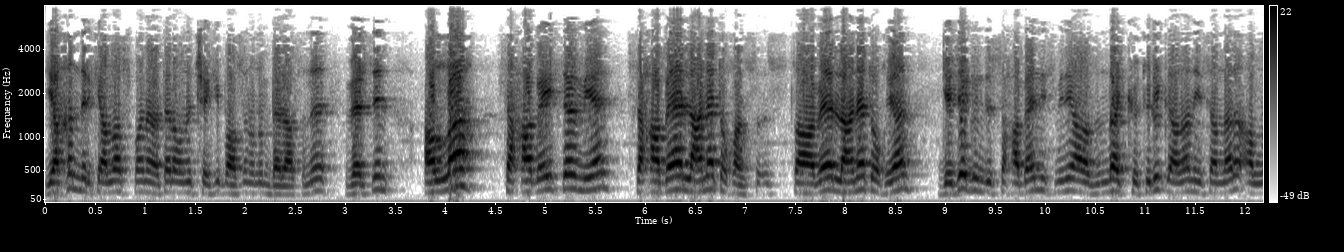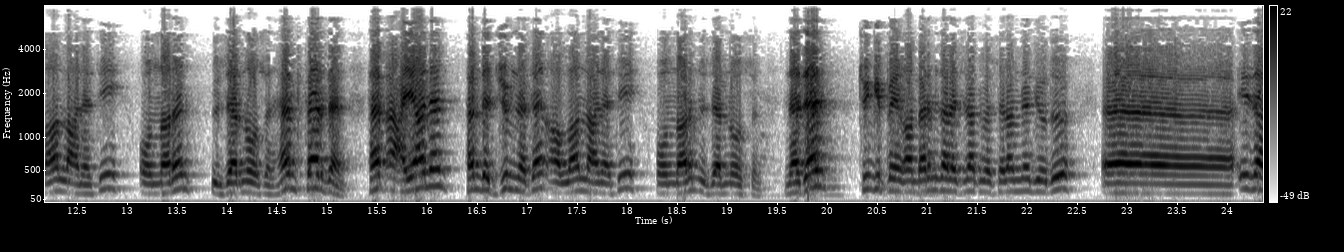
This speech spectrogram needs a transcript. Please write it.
yakındır ki Allah subhanehu ve teala onu çekip alsın, onun belasını versin. Allah sahabeyi sevmeyen, sahabeye lanet okuyan, sahabeye lanet okuyan, gece gündüz sahabenin ismini ağzında kötülükle alan insanların Allah'ın laneti onların üzerine olsun. Hem ferden, hem a'yanen, hem de cümleten Allah'ın laneti onların üzerine olsun. Neden? Çünkü Peygamberimiz Aleyhisselatü Vesselam ne diyordu? اِذَا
